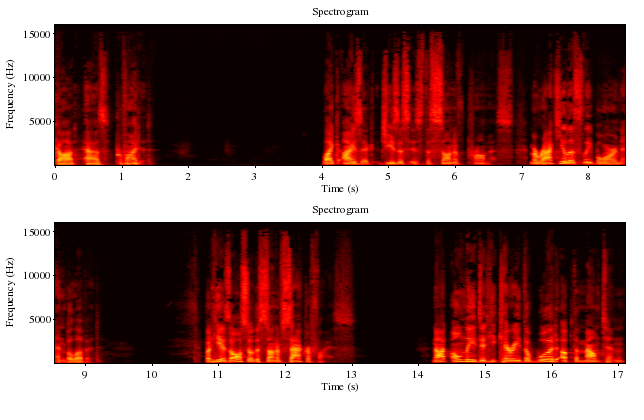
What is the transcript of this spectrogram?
God has provided. Like Isaac, Jesus is the son of promise, miraculously born and beloved. But he is also the son of sacrifice. Not only did he carry the wood up the mountain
